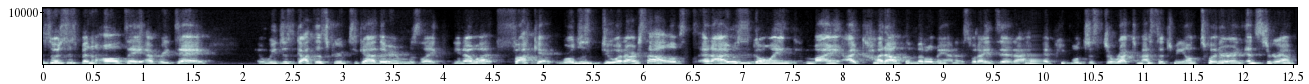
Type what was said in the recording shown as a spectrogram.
So it's just been all day, every day. And we just got this group together and was like you know what? Fuck it. We'll just do it ourselves. And i was going my i cut out the middleman is what i did. I had people just direct message me on twitter and instagram.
